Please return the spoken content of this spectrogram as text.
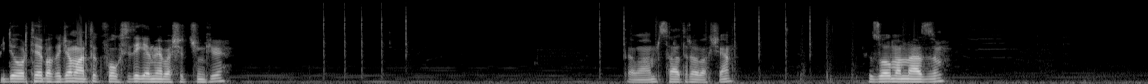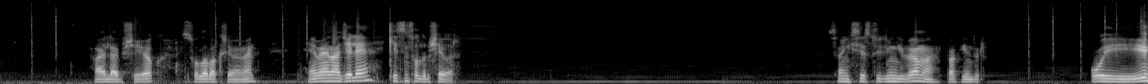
Bir de ortaya bakacağım artık Foxy de gelmeye başladı çünkü. Tamam sağ tarafa bakacağım. Hızlı olmam lazım. Hala bir şey yok. Sola bakacağım hemen. Hemen acele. Kesin solda bir şey var. Sanki ses duyduğum gibi ama bakayım dur. Oy.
